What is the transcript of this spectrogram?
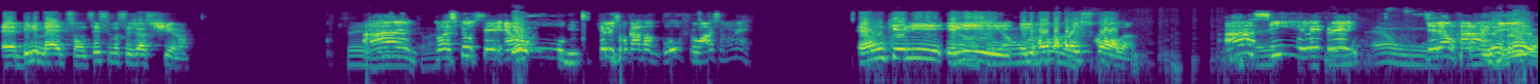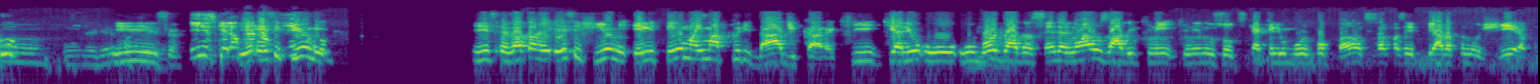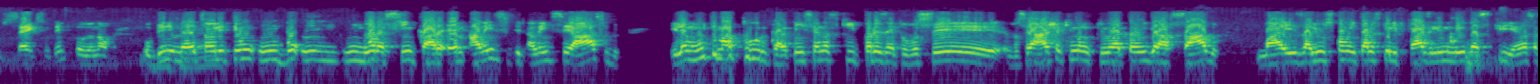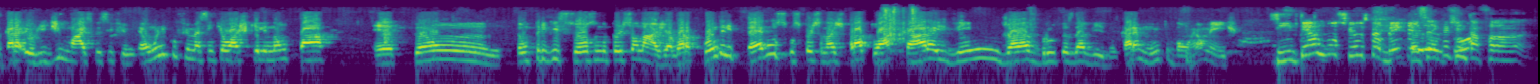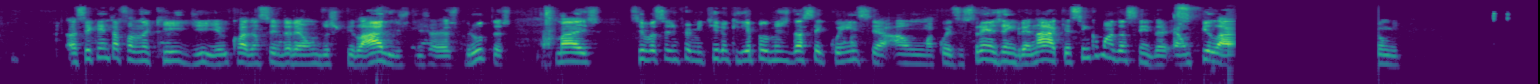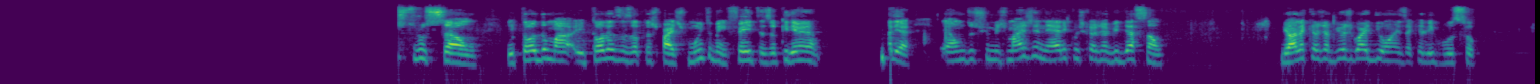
é, Billy Madison. Não sei se vocês já assistiram. Sei, ah, né? eu acho que eu sei. É eu... o que ele jogava golfe, eu acho, não é? É um que ele ele, não, é um ele volta para a escola. Ah, é, sim, lembrei. É um. Que ele é um cara rico. Um, Isso. Isso, que ele é um cara esse rico. filme. Isso, exatamente. Esse filme, ele tem uma imaturidade, cara, que, que ali o, o humor do Adam Sandler não é usado que nem, que nem nos outros, que é aquele humor bobão, que você sabe fazer piada com nojeira, com sexo o tempo todo, não. O Billy Madison, ele tem um, um, um humor assim, cara, é, além, de, além de ser ácido, ele é muito imaturo, cara. Tem cenas que, por exemplo, você você acha que não, que não é tão engraçado, mas ali os comentários que ele faz ali no meio das crianças, cara, eu ri demais com esse filme. É o único filme assim que eu acho que ele não tá é, tão, tão preguiçoso no personagem. Agora, quando ele pega os, os personagens para atuar, cara, e vem joias brutas da vida. O cara é muito bom, realmente. Sim, tem alguns filmes também que Eu sei que a gente tá falando. Eu sei que a gente tá falando aqui de Eu e o Adam Sandler é um dos pilares de Joias Brutas, mas se vocês me permitirem, eu queria pelo menos dar sequência a uma coisa estranha de engrenar, que assim como o Adam Sandler é um pilar do filme construção e, toda uma, e todas as outras partes muito bem feitas, eu queria. É um dos filmes mais genéricos que eu já vi de ação. E olha que eu já vi os Guardiões, aquele russo.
